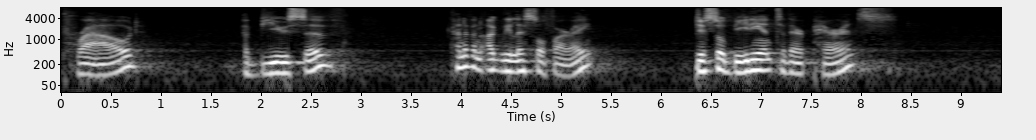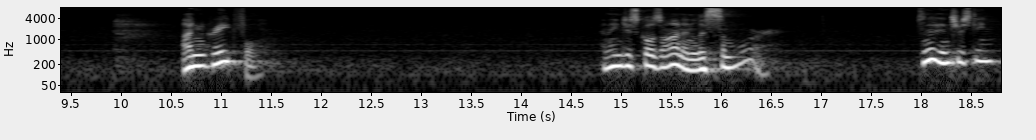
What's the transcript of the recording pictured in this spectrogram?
proud, abusive. Kind of an ugly list so far, right? Disobedient to their parents, ungrateful. And then he just goes on and lists some more. Isn't it interesting?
